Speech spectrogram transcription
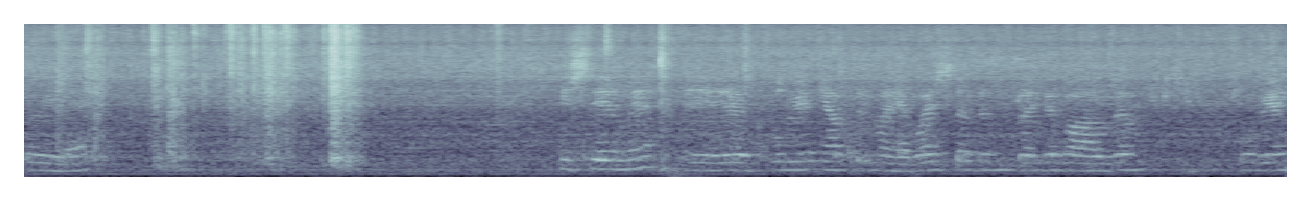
Şöyle. Dişlerimi eee bugün yaptırmaya başladım. Randevu aldım. Bugün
